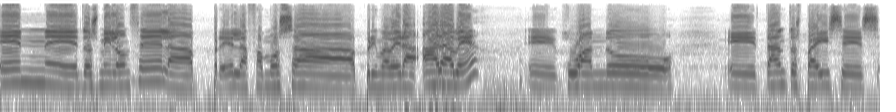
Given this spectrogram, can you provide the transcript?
En eh, 2011, la, famosa primavera árabe, eh, cuando eh, tantos países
